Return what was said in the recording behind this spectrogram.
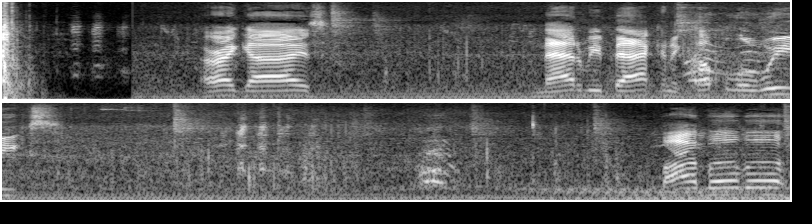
All right, guys. Matt will be back in a couple of weeks. Bye, Bubba.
